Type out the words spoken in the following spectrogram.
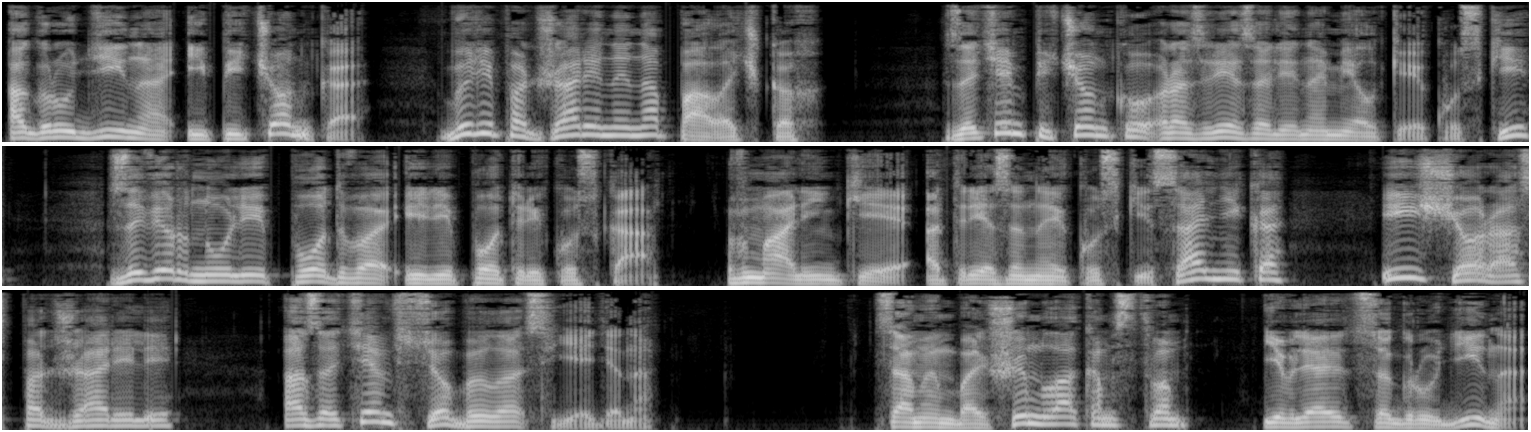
а грудина и печенка были поджарены на палочках, Затем печенку разрезали на мелкие куски, завернули по два или по три куска в маленькие отрезанные куски сальника и еще раз поджарили, а затем все было съедено. Самым большим лакомством являются грудина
